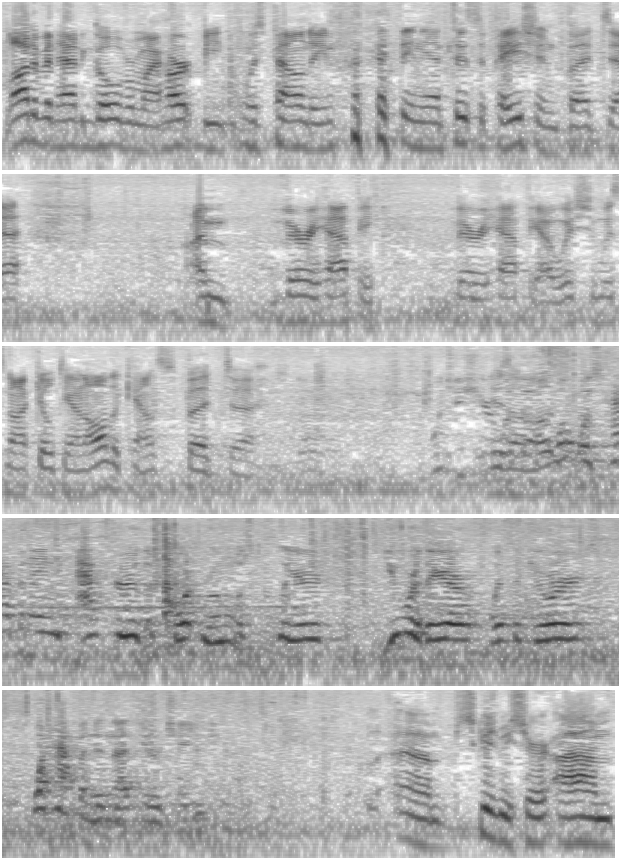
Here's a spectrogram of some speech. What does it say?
a lot of it had to go over my heartbeat was pounding in anticipation, but uh, I'm very happy, very happy. I wish it was not guilty on all the counts, but uh, Would you share with us what was happening after the courtroom was cleared? You were there with the jurors. What happened in that interchange? Um, excuse me, sir. Um,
